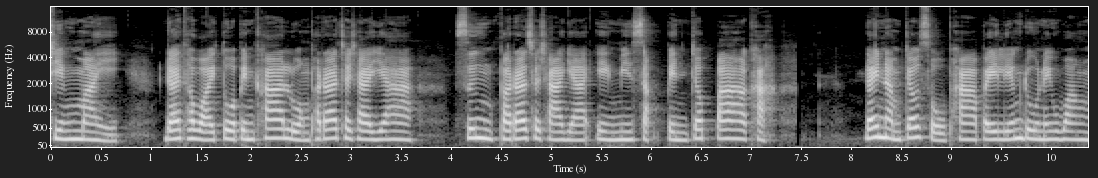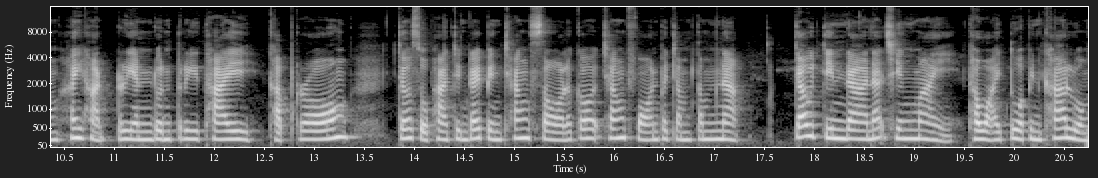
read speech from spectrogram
เชียงใหม่ ได้ถวายตัวเป็นข้าหลวงพระราชชายา ซึ่งพระราชชายาเองมีศักดิ์เป็นเจ้าป้าค่ะ ได้นำเจ้าโสภาไปเลี้ยงดูในวังให้หัดเรียนดนตรีไทย ขับร้อง เจ้าโสภาจึงได้เป็นช่างซอ แล้วก็ช่างฟ้อนประจำตำหนัก เจ้าจินดาณเชียงใหม่ ถวายตัวเป็นข้าหลวง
